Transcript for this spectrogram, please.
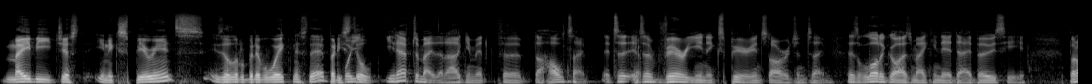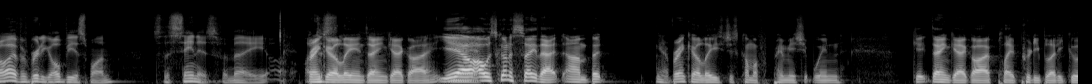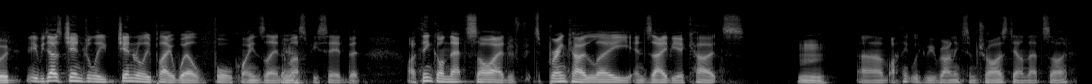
maybe just inexperience is a little bit of a weakness there, but he's Well, still. you, would have to make that argument for the whole team. It's a it's a very inexperienced Origin team. There's a lot of guys making their debuts here, but I have a pretty obvious one. It's the centres for me. I Brenko just- Lee and Dane Gagai. Yeah, Yeah. I was going to say that, um, but you know, Brenko Lee's just come off a premiership win. Dane Gagai played pretty bloody good. he does generally generally play well for Queensland. It Yeah. must be said, but I think on that side, if it's Brenko Lee and Xavier Coates, Hmm. um, I think we could be running some tries down that side.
